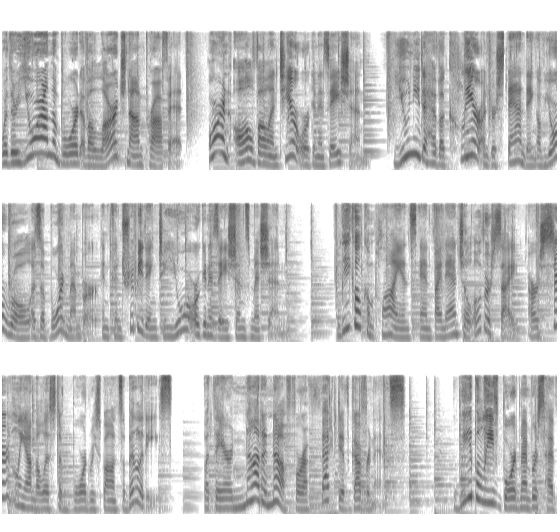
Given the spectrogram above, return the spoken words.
Whether you're on the board of a large nonprofit or an all volunteer organization, you need to have a clear understanding of your role as a board member in contributing to your organization's mission. Legal compliance and financial oversight are certainly on the list of board responsibilities, but they are not enough for effective governance. We believe board members have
